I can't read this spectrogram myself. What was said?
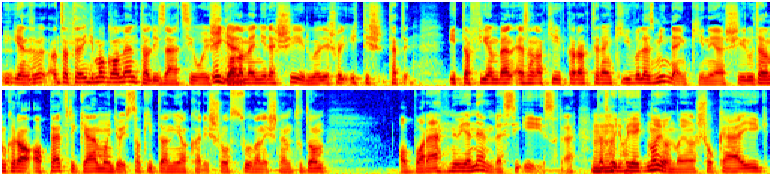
Igen, tehát így maga a mentalizáció is Igen. Igen. valamennyire sérül, és hogy itt is, tehát itt a filmben ezen a két karakteren kívül ez mindenkinél sérül. Tehát amikor a, a Patrick elmondja, hogy szakítani akar, és rosszul van, és nem tudom, a barátnője nem veszi észre. Mm-hmm. Tehát, hogy, hogy egy nagyon-nagyon sokáig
